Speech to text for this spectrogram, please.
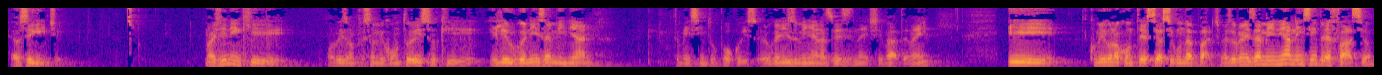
É o seguinte, imaginem que, uma vez uma pessoa me contou isso, que ele organiza minyan, também sinto um pouco isso, eu organizo minyan às vezes na Yeshiva também, e comigo não acontece é a segunda parte, mas organizar minyan nem sempre é fácil.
